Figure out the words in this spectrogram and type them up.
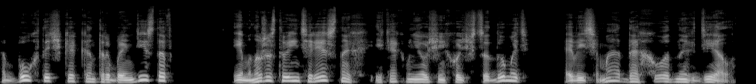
бухточка контрабандистов и множество интересных и, как мне очень хочется думать, весьма доходных дел.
